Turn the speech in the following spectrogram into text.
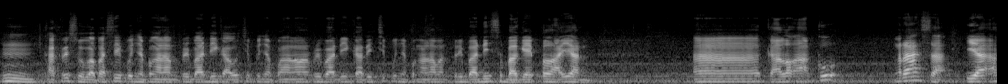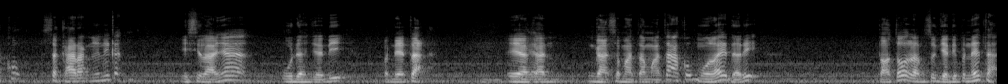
Hmm. Kak Kris juga pasti punya pengalaman pribadi, Kak Uci punya pengalaman pribadi, Kak Ricci punya pengalaman pribadi sebagai pelayan. Eh, kalau aku ngerasa, ya aku sekarang ini kan istilahnya udah jadi pendeta, Iya Iya. kan? Nggak semata-mata aku mulai dari Toto langsung jadi pendeta,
